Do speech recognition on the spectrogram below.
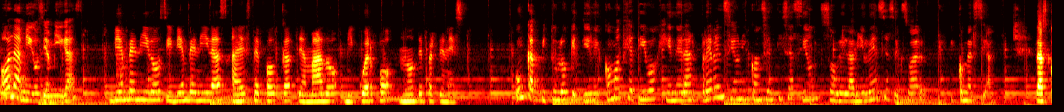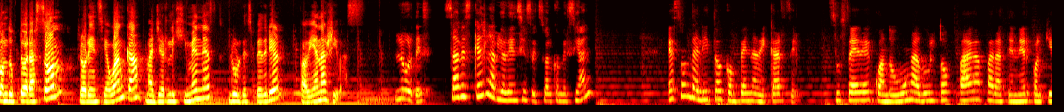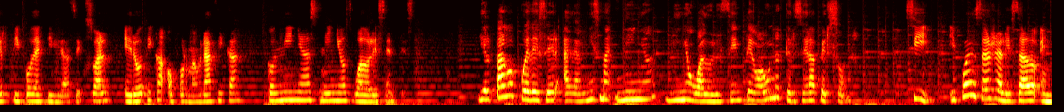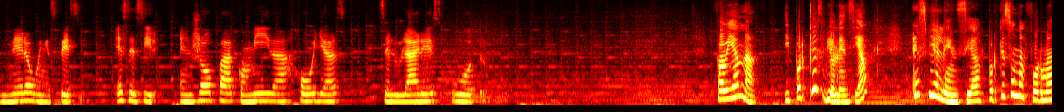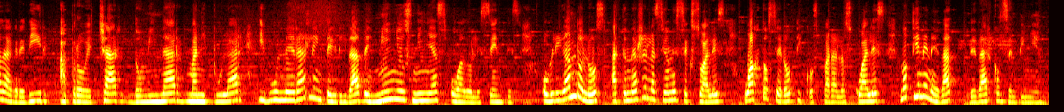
Hola amigos y amigas. Bienvenidos y bienvenidas a este podcast llamado Mi cuerpo no te pertenece. Un capítulo que tiene como objetivo generar prevención y concientización sobre la violencia sexual y comercial. Las conductoras son Florencia Huanca, Mayerly Jiménez, Lourdes Pedriel, Fabiana Rivas. Lourdes, ¿sabes qué es la violencia sexual comercial? Es un delito con pena de cárcel sucede cuando un adulto paga para tener cualquier tipo de actividad sexual, erótica o pornográfica con niñas, niños o adolescentes. Y el pago puede ser a la misma niña, niño o adolescente o a una tercera persona. Sí, y puede ser realizado en dinero o en especie, es decir, en ropa, comida, joyas, celulares u otro. Fabiana, ¿y por qué es violencia? Es violencia porque es una forma de agredir, aprovechar, dominar, manipular y vulnerar la integridad de niños, niñas o adolescentes, obligándolos a tener relaciones sexuales o actos eróticos para los cuales no tienen edad de dar consentimiento.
